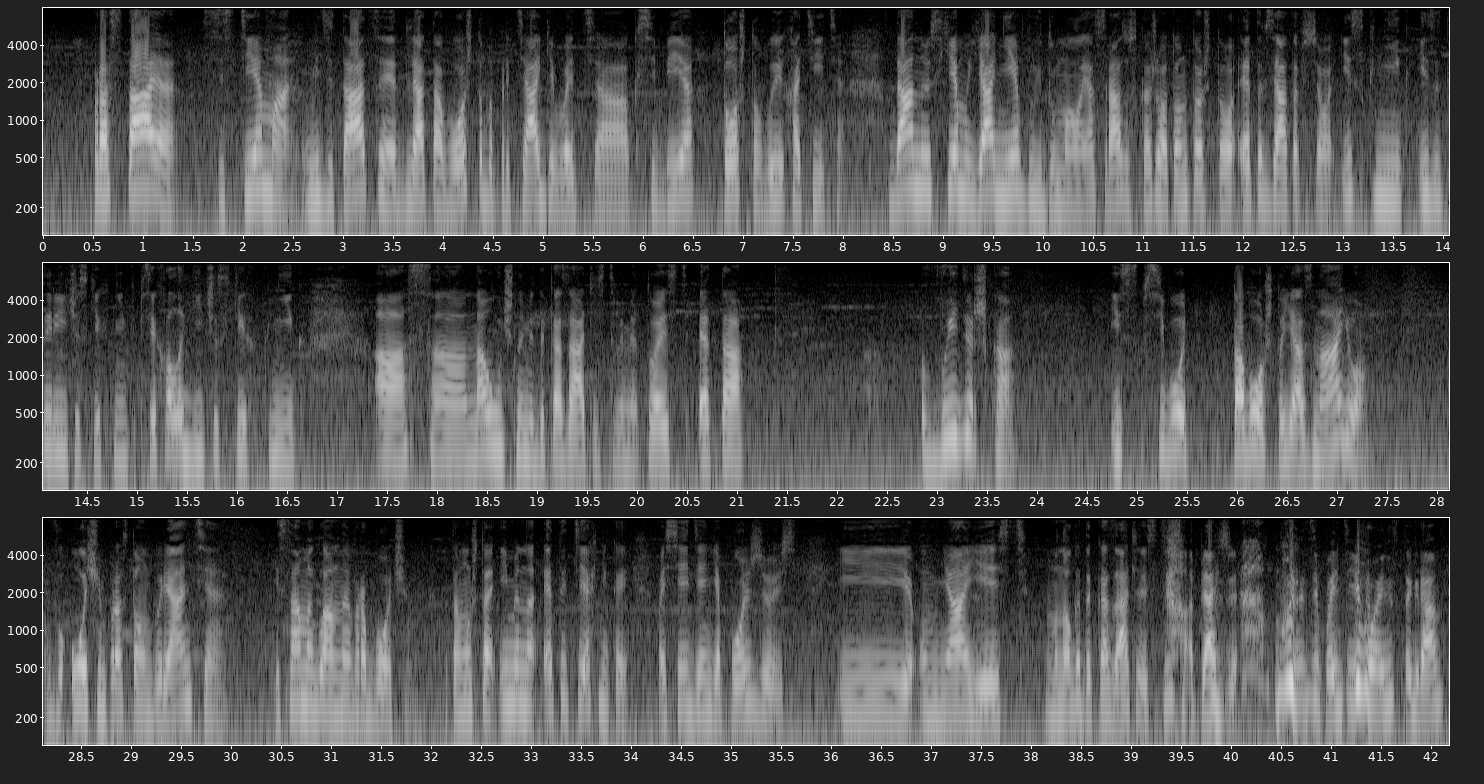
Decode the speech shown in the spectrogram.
простая система медитации для того, чтобы притягивать а, к себе то, что вы хотите. Данную схему я не выдумала, я сразу скажу о том, то, что это взято все из книг, эзотерических книг, психологических книг, а, с а, научными доказательствами. То есть это выдержка из всего того, что я знаю, в очень простом варианте и самое главное в рабочем. Потому что именно этой техникой по сей день я пользуюсь, и у меня есть много доказательств. Опять же, можете пойти в мой инстаграм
